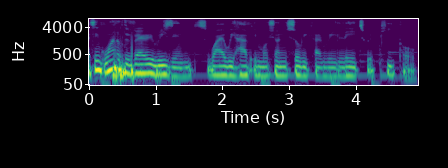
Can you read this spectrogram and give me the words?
I think one of the very reasons why we have emotion is so we can relate with people.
